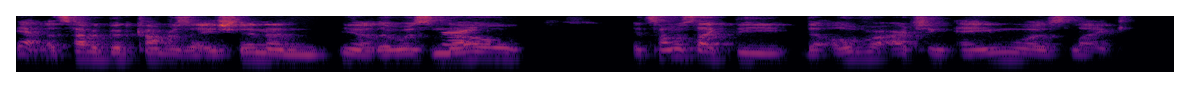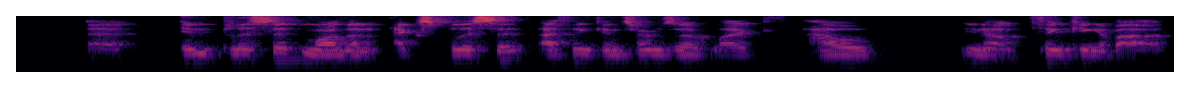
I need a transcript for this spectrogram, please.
yeah let's have a good conversation and you know there was no it's almost like the the overarching aim was like uh, implicit more than explicit i think in terms of like how you know thinking about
